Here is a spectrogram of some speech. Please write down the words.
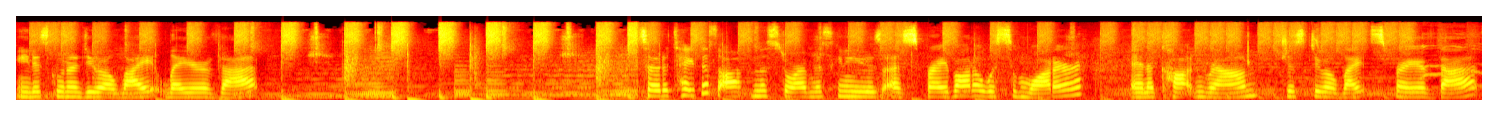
you're just wanna do a light layer of that. So to take this off in the store, I'm just gonna use a spray bottle with some water and a cotton round. Just do a light spray of that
